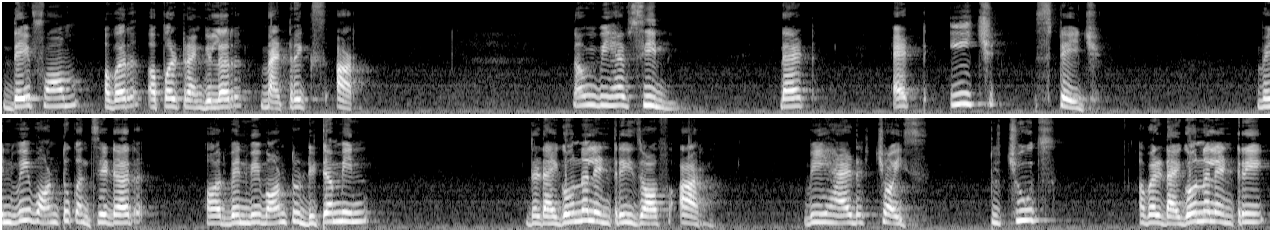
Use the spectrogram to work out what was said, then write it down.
they form our upper triangular matrix R. Now, we have seen that at each stage when we want to consider or when we want to determine the diagonal entries of R, we had choice to choose our diagonal entry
